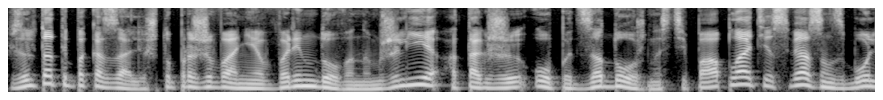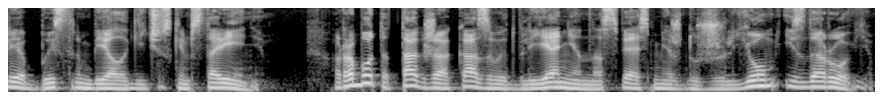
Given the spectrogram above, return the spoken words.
Результаты показали, что проживание в арендованном жилье, а также опыт задолженности по оплате связан с более быстрым биологическим старением. Работа также оказывает влияние на связь между жильем и здоровьем.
